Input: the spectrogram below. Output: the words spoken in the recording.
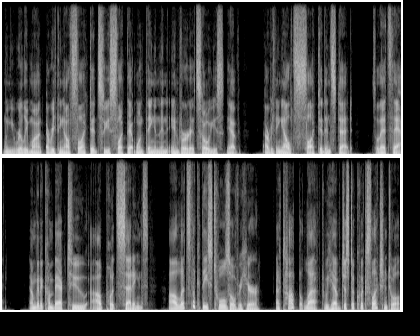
when you really want everything else selected. So you select that one thing and then invert it so you have everything else selected instead. So that's that. Now I'm going to come back to output settings. Uh, let's look at these tools over here. At top left, we have just a quick selection tool.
